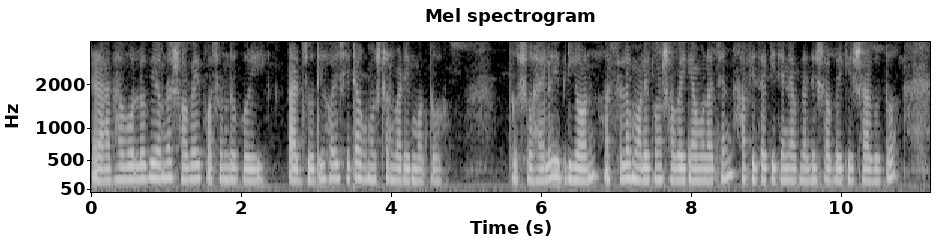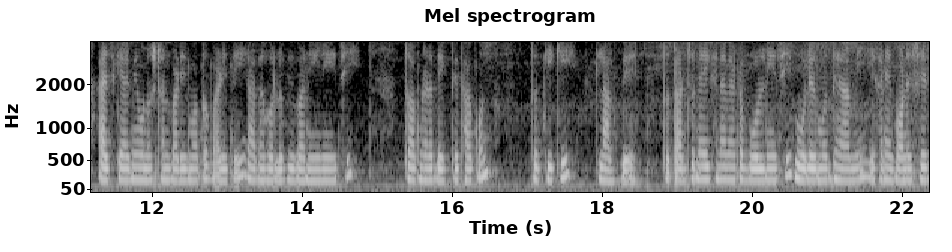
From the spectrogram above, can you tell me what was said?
রাধা বল্লভী আমরা সবাই পছন্দ করি। আর যদি হয় সেটা অনুষ্ঠান বাড়ির মতো। তো সো হ্যালো এভরিওয়ান, আসসালামু আলাইকুম, সবাই কেমন আছেন? হাফিজা কিচেনে আপনাদের সবাইকে স্বাগত। আজকে আমি অনুষ্ঠান বাড়ির মতো বাড়িতেই রাধা বল্লভী বানিয়ে নিয়েছি। তো আপনারা দেখতে থাকুন, তো কি কি লাগবে। তো তার জন্য এখানে আমি একটা বোল নিয়েছি। বোলের মধ্যে আমি এখানে গণেশের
